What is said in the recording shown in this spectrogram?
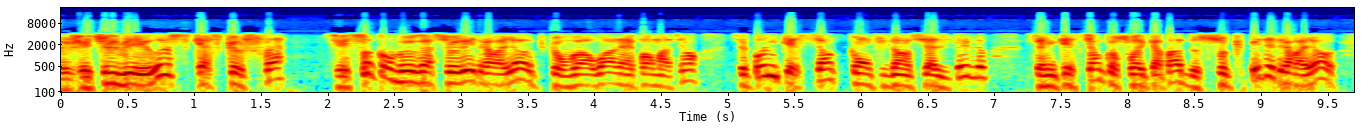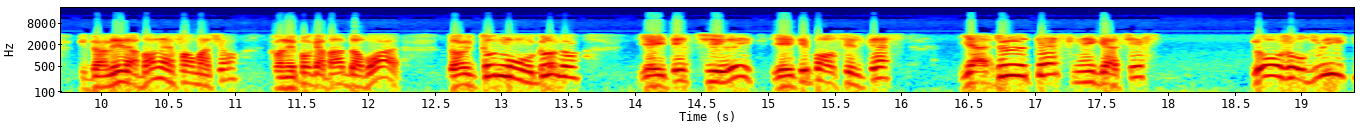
euh, j'ai-tu le virus? Qu'est-ce que je fais? C'est ça qu'on veut rassurer les travailleurs puis qu'on veut avoir l'information. C'est pas une question de confidentialité, là. C'est une question qu'on soit capable de s'occuper des travailleurs puis donner la bonne information qu'on n'est pas capable d'avoir. Dans le cas de mon gars, là, il a été retiré, il a été passé le test. Il y a deux tests négatifs. Là, aujourd'hui,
